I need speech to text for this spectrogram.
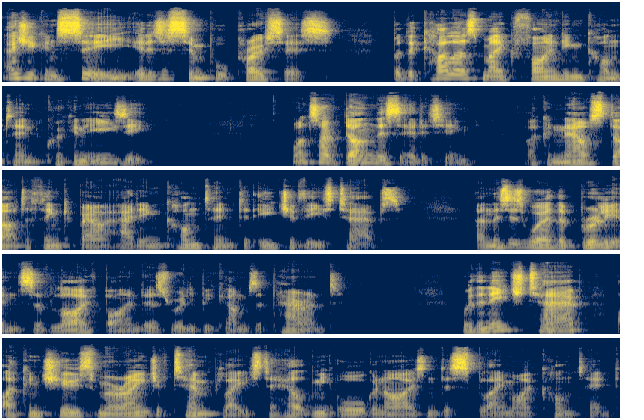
As you can see, it is a simple process, but the colours make finding content quick and easy. Once I've done this editing, I can now start to think about adding content to each of these tabs, and this is where the brilliance of live binders really becomes apparent. Within each tab, I can choose from a range of templates to help me organise and display my content.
